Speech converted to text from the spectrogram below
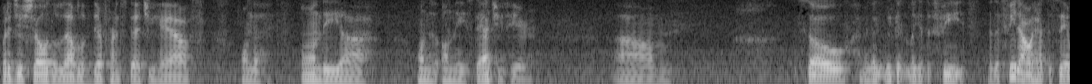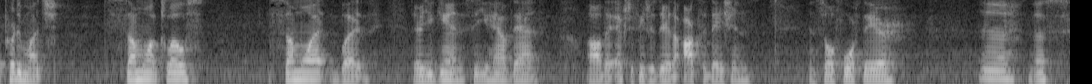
but it just shows the level of difference that you have on the on the uh, on the on the statues here. Um, so I mean, look, look at look at the feet. Now the feet, I would have to say, are pretty much somewhat close, somewhat, but there you again. See, you have that, all the extra features there, the oxidation, and so forth there. Eh, that's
